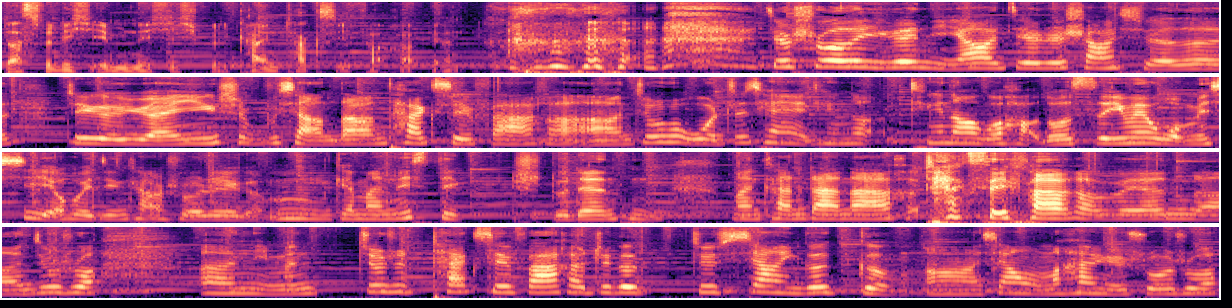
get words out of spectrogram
das will ich eben nicht. Ich will kein Taxifahrer werden. 就说了一个你要接着上学的这个原因是不想当 taxi far 哈啊，就是我之前也听到听到过好多次，因为我们系也会经常说这个，嗯，Germanistik Studenten man kann danach taxifahrer werden，就是说。嗯，你们就是 taxi 发和这个就像一个梗啊，像我们汉语说说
